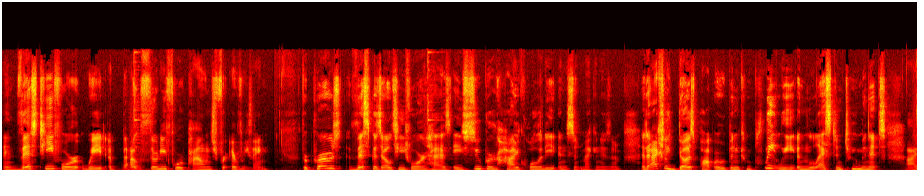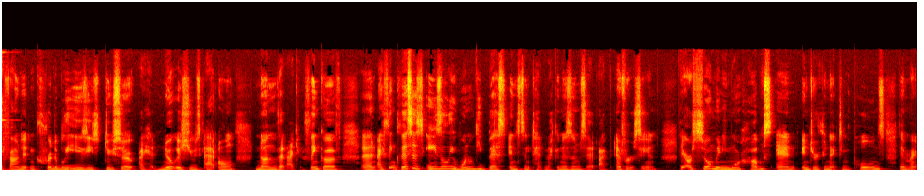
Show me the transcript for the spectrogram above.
And this T4 weighed about 34 pounds for everything. For pros, this Gazelle T4 has a super high quality instant mechanism. It actually does pop open completely in less than 2 minutes. I found it incredibly easy to do so. I had no issues at all, none that I can think of, and I think this is easily one of the best instant tent mechanisms that I've ever seen. There are so many more hubs and interconnecting poles than my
